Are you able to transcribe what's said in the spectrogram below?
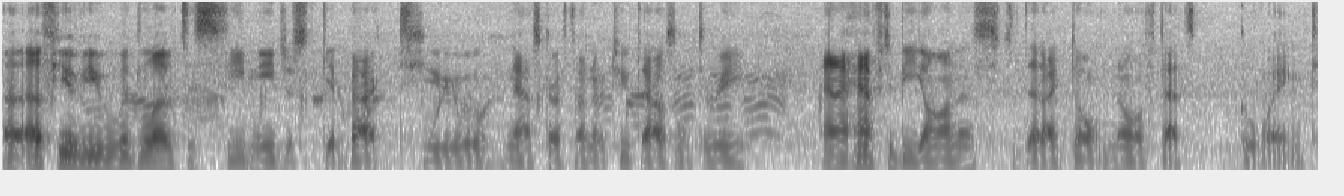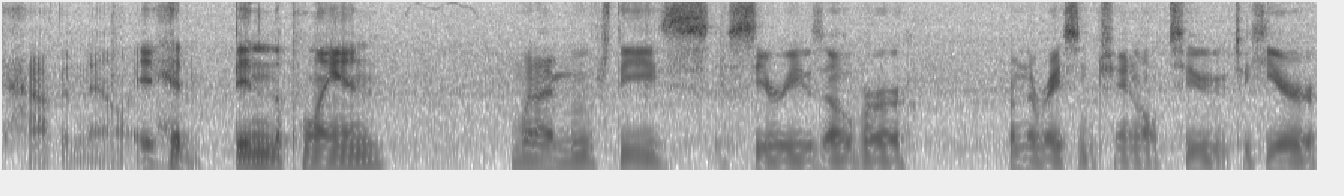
a, a, few of you would love to see me just get back to NASCAR Thunder 2003. And I have to be honest that I don't know if that's going to happen now. It had been the plan when I moved these series over from the racing channel to, to here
